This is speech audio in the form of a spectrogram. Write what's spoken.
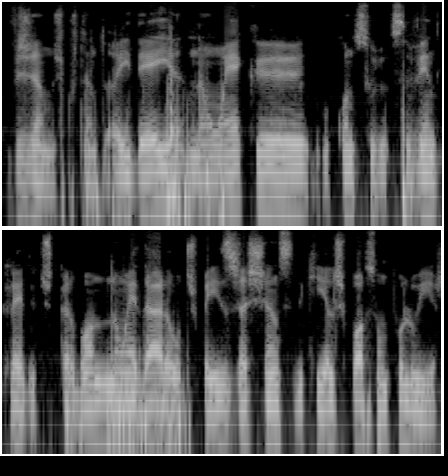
Vejamos, portanto, a ideia não é que quando se, se, vende créditos de carbono não é dar a outros países a chance de que eles possam poluir,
